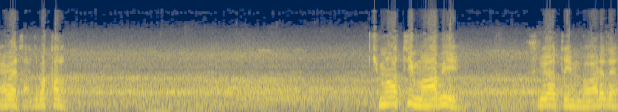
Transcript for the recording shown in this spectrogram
Evet hadi bakalım. Kime atayım abi? Şuraya atayım bari de.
